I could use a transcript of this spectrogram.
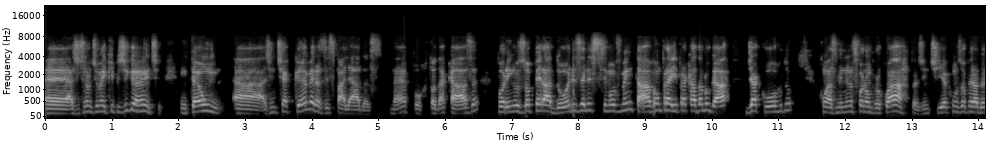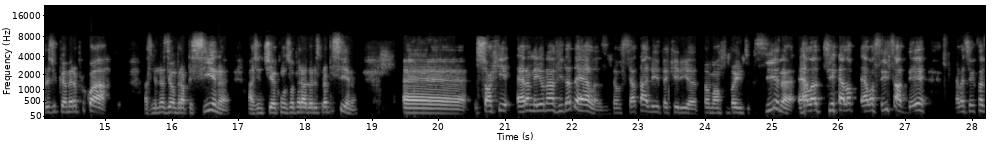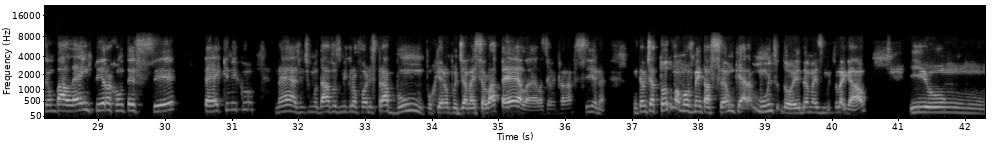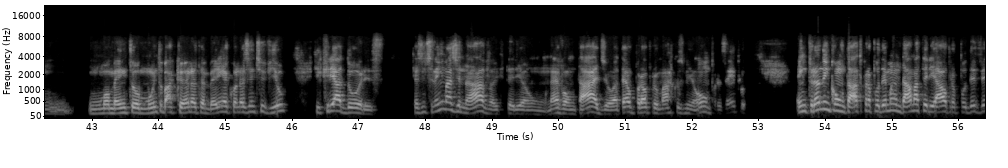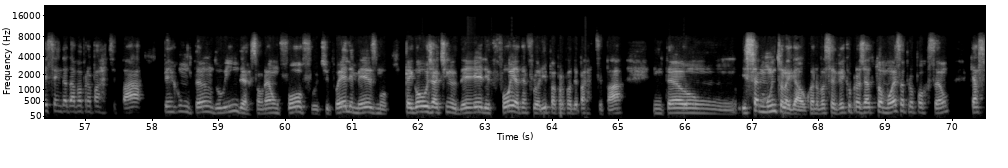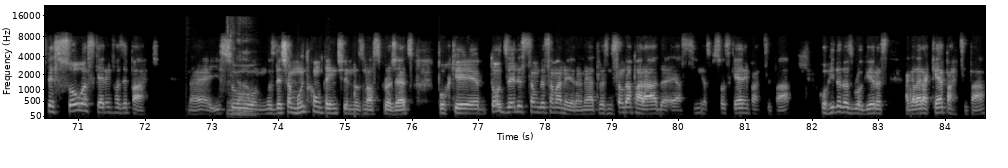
É, a gente não tinha uma equipe gigante. Então, a, a gente tinha câmeras espalhadas né, por toda a casa, porém os operadores eles se movimentavam para ir para cada lugar de acordo com as meninas foram para o quarto, a gente ia com os operadores de câmera para o quarto. As meninas iam para a piscina, a gente ia com os operadores para a piscina. É, só que era meio na vida delas. Então, se a Talita queria tomar um banho de piscina, ela tinha, ela, ela sem saber, ela tinha que fazer um balé inteiro acontecer técnico, né? A gente mudava os microfones para boom, porque não podia mais ser o lapela, elas iam entrar na piscina. Então tinha toda uma movimentação que era muito doida, mas muito legal. E um, um momento muito bacana também é quando a gente viu que criadores que a gente nem imaginava que teriam né, vontade, ou até o próprio Marcos Mion, por exemplo, entrando em contato para poder mandar material, para poder ver se ainda dava para participar, perguntando, o Whindersson, né, um fofo, tipo, ele mesmo pegou o jatinho dele, foi até Floripa para poder participar. Então, isso é muito legal, quando você vê que o projeto tomou essa proporção, que as pessoas querem fazer parte. Né? Isso legal. nos deixa muito contente nos nossos projetos, porque todos eles são dessa maneira, né? A transmissão da parada é assim, as pessoas querem participar. Corrida das blogueiras, a galera quer participar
